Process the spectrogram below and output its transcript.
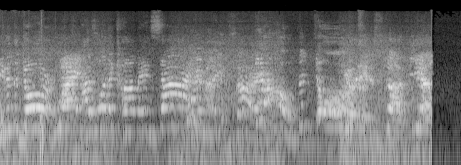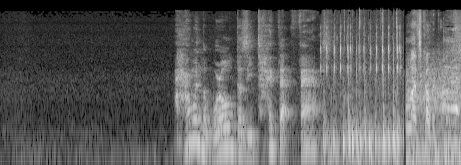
Even the door! Why? I want to come inside! Why am I inside? No! The door! You need to stop yelling! How in the world does he type that fast? Let's call the cops.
